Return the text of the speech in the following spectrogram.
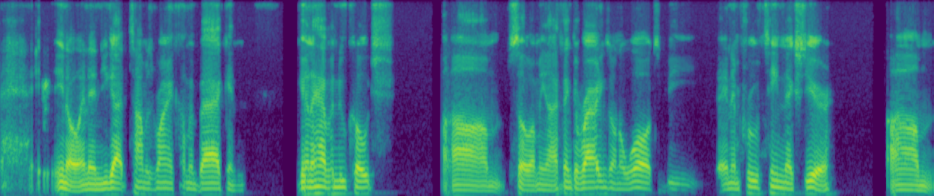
you know, and then you got Thomas Bryant coming back, and you're gonna have a new coach. Um, so I mean, I think the writing's on the wall to be an improved team next year. Um,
